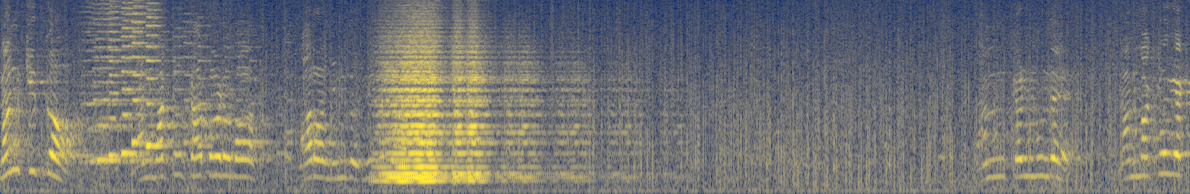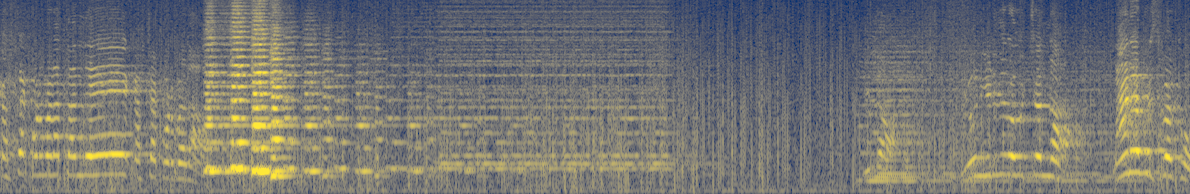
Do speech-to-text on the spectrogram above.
ನನ್ ಕಿತ್ಕೋ. ನನ್ನ ಮಕ್ಕಳು ಕಾಪಾಡೋ ಭಾರ ನಿಮ್ದು ನನ್ ಕಣ್ ಮುಂದೆ ನನ್ನ ಮಕ್ಕಳಿಗೆ ಕಷ್ಟ ಕೊಡಬೇಡ ತಂದೆ, ಕಷ್ಟ ಕೊಡಬೇಡ. ಇವನು ಹಿಡಿದಿರೋ ಹುಚ್ಚನ್ನ ನಾನೇ ಬಿಡಿಸ್ಬೇಕು.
